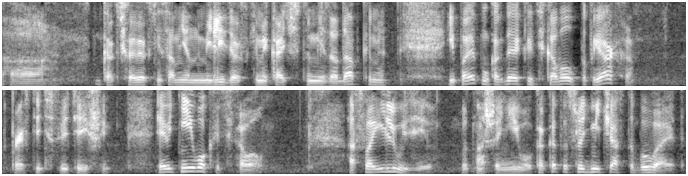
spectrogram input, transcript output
а, как человек с несомненными лидерскими качествами и задатками. И поэтому, когда я критиковал патриарха, простите, святейший, я ведь не его критиковал, а свои иллюзии в отношении его, как это с людьми часто бывает.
